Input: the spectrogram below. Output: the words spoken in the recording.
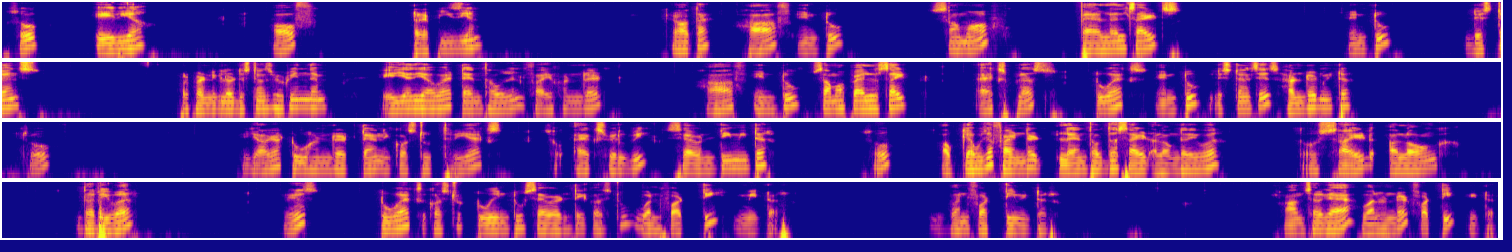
so area of trapezium क्या होता है half into sum of parallel sides into distance perpendicular distance between them area दिया हुआ है 10500 half into sum of parallel side x plus 2x into distance is 100 meter so ये आ गया 210 equals to 3x so x will be 70 meter so अब क्या पूछा find the length of the side along the river तो side along the river is 2x equals to 2 into 70 equals to 140 meter 140 metre. Answer गया one hundred 140 metre.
